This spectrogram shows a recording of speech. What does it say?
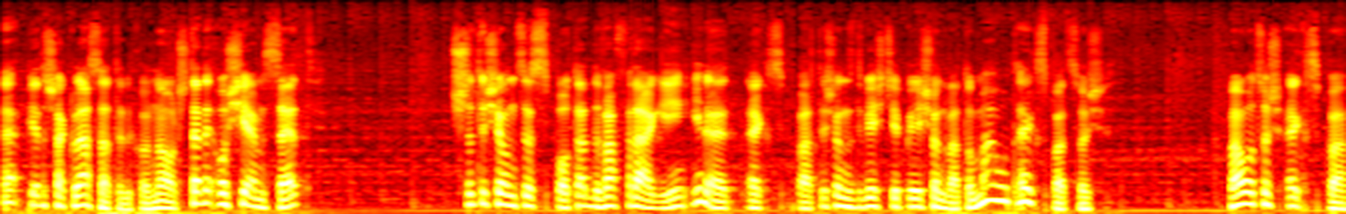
E, pierwsza klasa tylko, no. 4800. 3000 spota, dwa fragi. Ile expa? 1252. To mało expa coś. Mało coś expa.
